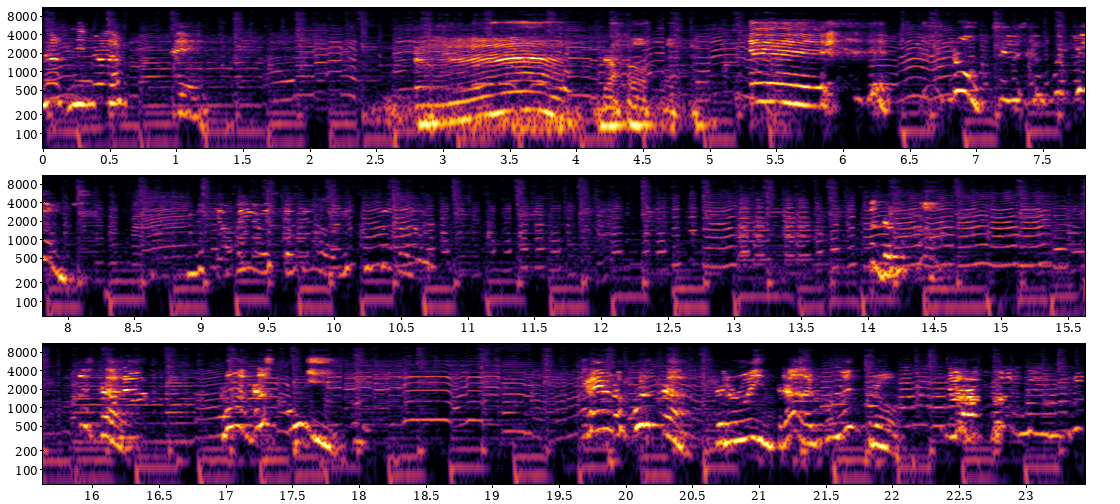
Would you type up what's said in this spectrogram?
No, ni no la puse. Ah, No. ¡Eh! ¡No! ¡Se me escapó! Me escapé, me escapé, no, me escapé. ¿Dónde ¿Dónde está? ¡No, acá estoy! ¡Acá hay una puerta! Pero no hay entrada, ¿cómo entro? No, no entró.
